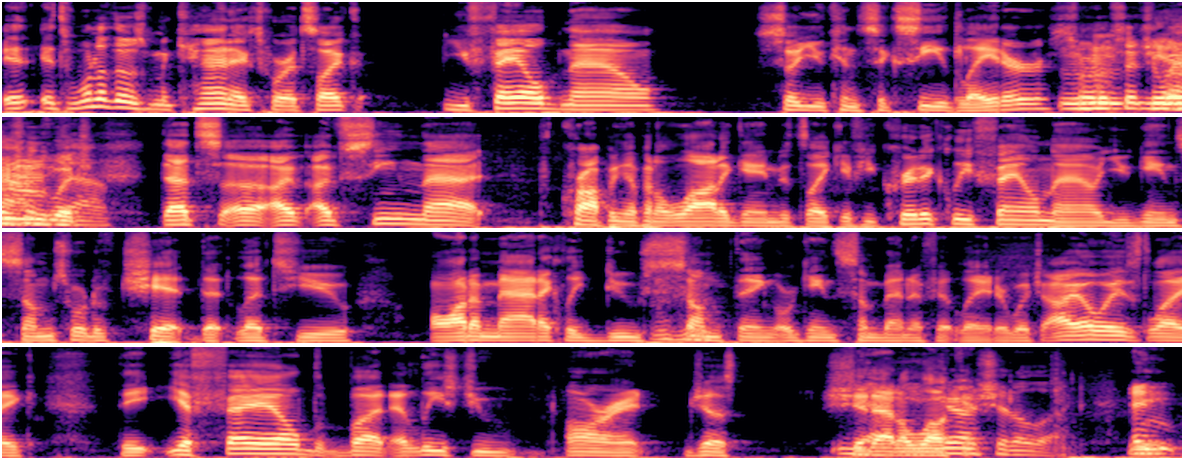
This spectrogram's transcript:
It, it's one of those mechanics where it's like you failed now, so you can succeed later, sort of situations. Yeah, which yeah. that's uh, I've I've seen that cropping up in a lot of games. It's like if you critically fail now, you gain some sort of chit that lets you automatically do Mm-hmm. something or gain some benefit later. Which I always like. The you failed, but at least you aren't just shit out of luck. You're not shit out of luck. And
